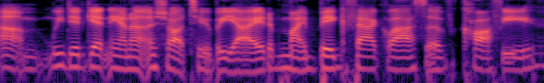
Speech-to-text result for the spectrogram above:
Um, we did get Nana a shot too, but yeah, I had my big fat glass of coffee,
